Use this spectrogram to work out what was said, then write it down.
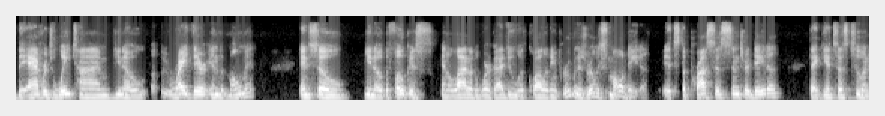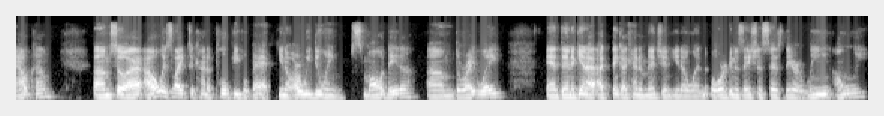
the average wait time, you know, right there in the moment. And so, you know, the focus and a lot of the work I do with quality improvement is really small data. It's the process centered data that gets us to an outcome. Um, so I, I always like to kind of pull people back, you know, are we doing small data um, the right way? And then again, I, I think I kind of mentioned, you know, when an organization says they're lean only,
